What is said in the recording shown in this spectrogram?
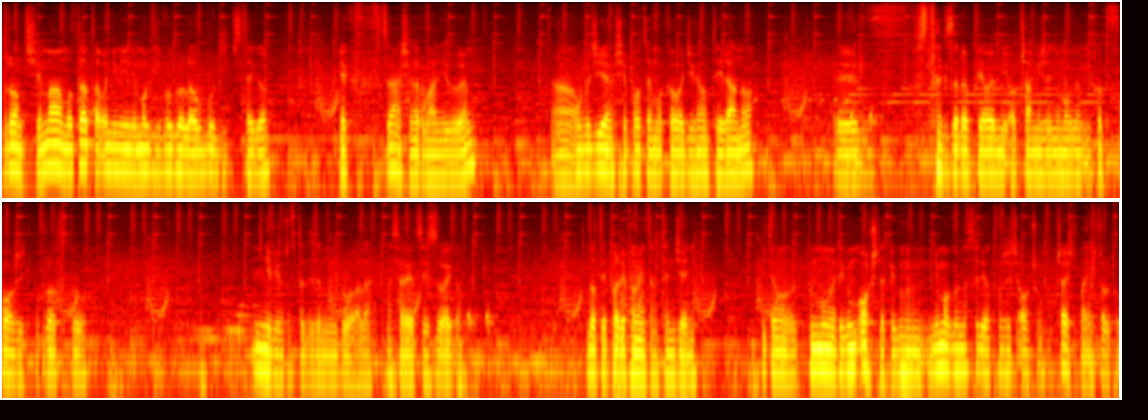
drąc się, mamo, tata, oni mnie nie mogli w ogóle obudzić z tego, jak w transie normalnie byłem. A obudziłem się potem około 9 rano. Yy, z tak zarobiałymi oczami, że nie mogłem ich otworzyć po prostu. Nie wiem co wtedy ze mną było, ale na serio coś złego. Do tej pory pamiętam ten dzień. I ten, ten moment, jakbym oślep, jakbym nie mogłem na serio otworzyć oczu. Cześć panie Szczurku.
